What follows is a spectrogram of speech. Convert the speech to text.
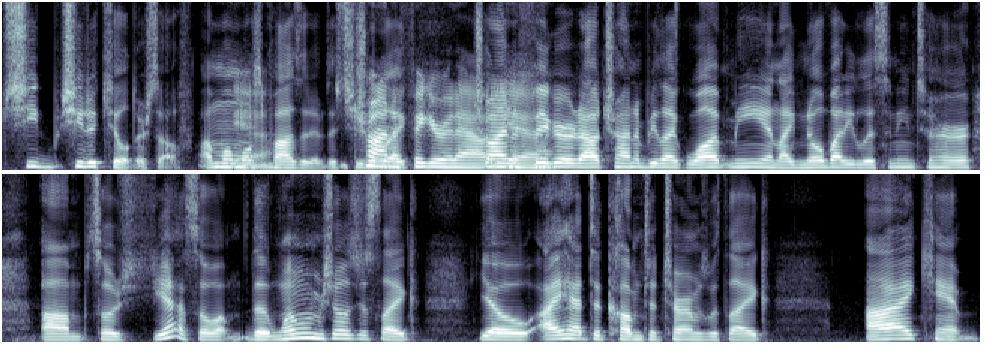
she'd she'd have killed herself. I'm almost Yeah. positive that she'd Trying have, to like, figure it out, trying yeah. to figure it out, trying to be like, "What me?" and like nobody listening to her. Um, so yeah, so um, the one woman show is just like, "Yo, I had to come to terms with like, I can't,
